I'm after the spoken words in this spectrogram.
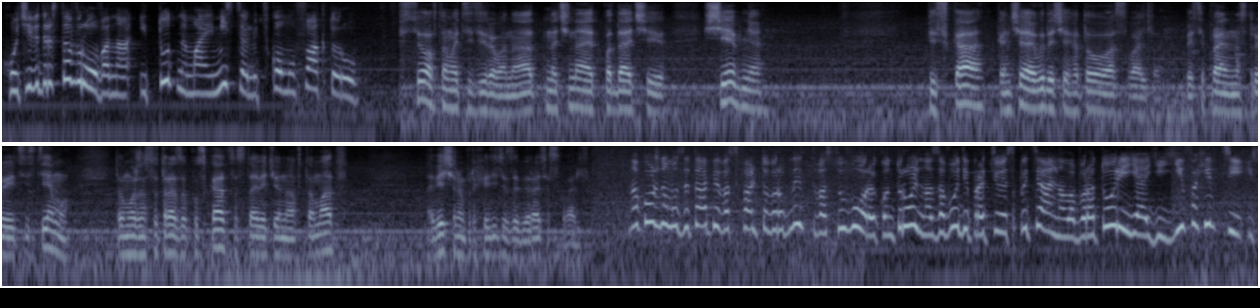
Хоч і відреставрована. І тут немає місця людському фактору. Все автоматизировано, начиная от подачи щебня, песка, кончая выдачей готового асфальта. Если правильно настроить систему, то можно с утра запускаться, ставить ее на автомат, а вечером приходить и забирать асфальт. На кожному з етапів асфальтовиробництва суворий контроль. На заводі працює спеціальна лабораторія. Її фахівці із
